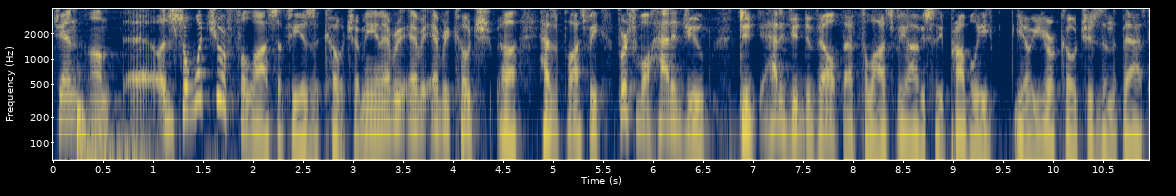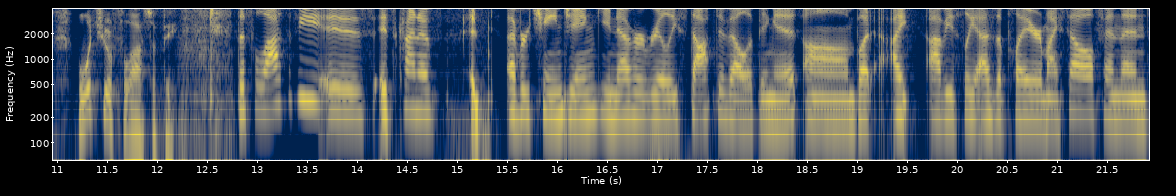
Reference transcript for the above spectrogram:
Jen, um, uh, so what's your philosophy as a coach? I mean, every every every coach uh, has a philosophy. First of all, how did you did how did you develop that philosophy? Obviously, probably you know your coaches in the past. But what's your philosophy? The philosophy is it's kind of ever changing. You never really stop developing it. Um, but I obviously, as a player myself, and then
